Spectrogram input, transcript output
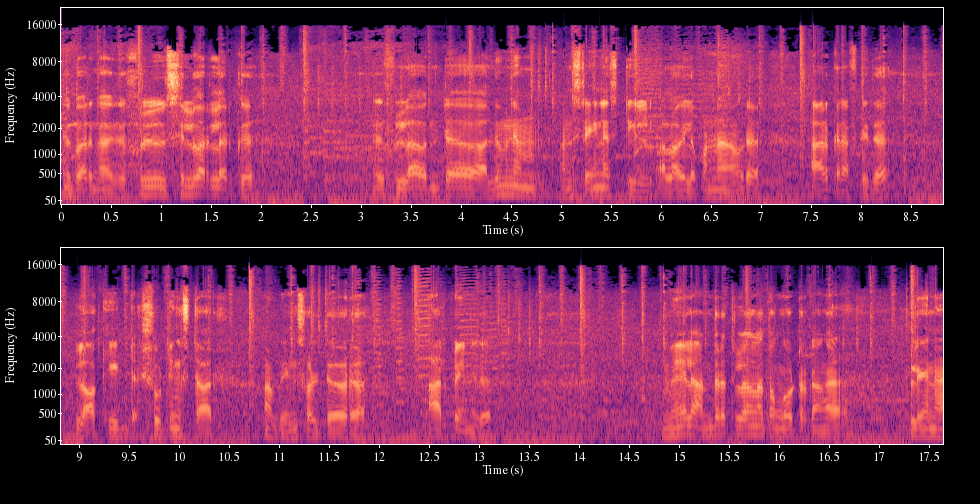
இது பாருங்கள் இது ஃபுல் சில்வரில் இருக்குது இது ஃபுல்லாக வந்துட்டு அலுமினியம் அண்ட் ஸ்டெயின்லெஸ் ஸ்டீல் அலாயில் பண்ண ஒரு ஏர்க்ராஃப்ட் இது. லாக்கிட் ஷூட்டிங் ஸ்டார் அப்படின்னு சொல்லிட்டு ஒரு ஏர்பிளைன் இது. மேலே அந்தரத்துலலாம் தொங்க விட்ருக்காங்க பிளேனை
